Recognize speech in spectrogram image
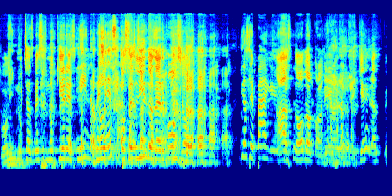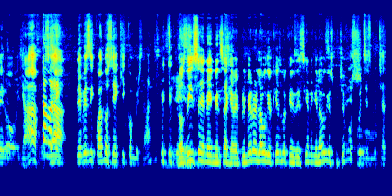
vos Lindo. muchas veces no quieres. Lindo, no- belleza. o sea, es lindo, es hermoso. Dios le pague. Haz todo conmigo lo que quieras, pero ya, o sea, de vez en cuando sí hay que conversar. Nos dicen en mensaje, a ver, primero el audio, ¿qué es lo que decían en el audio? Escuchemos. Escucha, escucha.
